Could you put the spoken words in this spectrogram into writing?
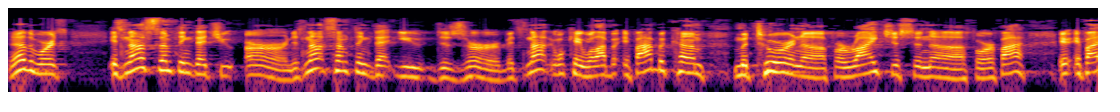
In other words, it's not something that you earn. It's not something that you deserve. It's not, okay, well, I, if I become mature enough or righteous enough, or if I, if I,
